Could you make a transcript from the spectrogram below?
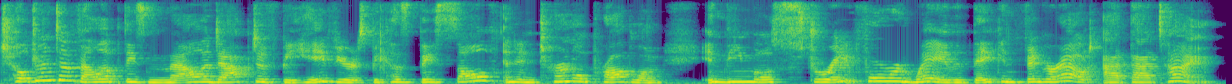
Children develop these maladaptive behaviors because they solve an internal problem in the most straightforward way that they can figure out at that time.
